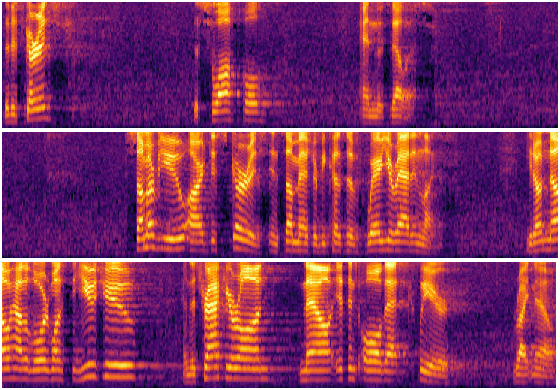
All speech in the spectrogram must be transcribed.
the discouraged, the slothful, and the zealous. Some of you are discouraged in some measure because of where you're at in life. You don't know how the Lord wants to use you, and the track you're on now isn't all that clear right now.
